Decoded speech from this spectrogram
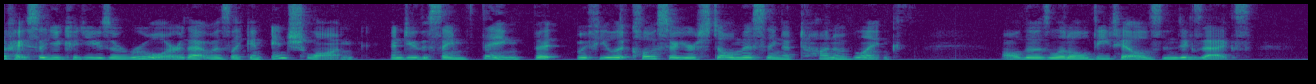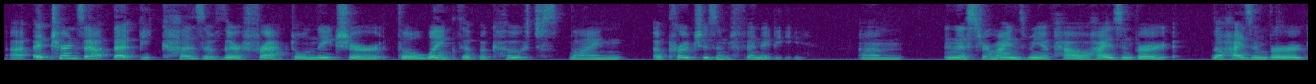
Okay, so you could use a ruler that was like an inch long and do the same thing, but if you look closer, you're still missing a ton of length. All those little details and zigzags. Uh, it turns out that because of their fractal nature, the length of a coastline approaches infinity. Um, and this reminds me of how Heisenberg, the Heisenberg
